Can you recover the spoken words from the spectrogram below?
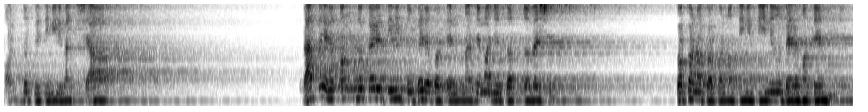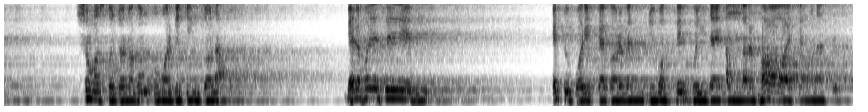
অর্ধ পৃথিবীর বাদশাহ। রাতের অন্ধকারে তিনি তো বের হতেন মাঝে মাঝে ছদ্মবেশে কখনো কখনো তিনি দিনেও বের হতেন। সমস্ত জনগণ উমরকে চিনত না। বের হয়েছেন। একটু পরীক্ষা করবেন, যুবকদের কলিজায় আল্লাহর ভয় কেমন আছে?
